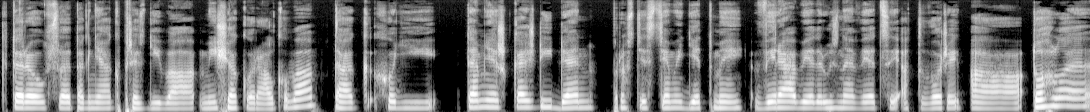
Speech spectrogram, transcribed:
kterou se tak nějak přezdívá Míša Korálková, tak chodí téměř každý den prostě s těmi dětmi vyrábět různé věci a tvořit. A tohle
